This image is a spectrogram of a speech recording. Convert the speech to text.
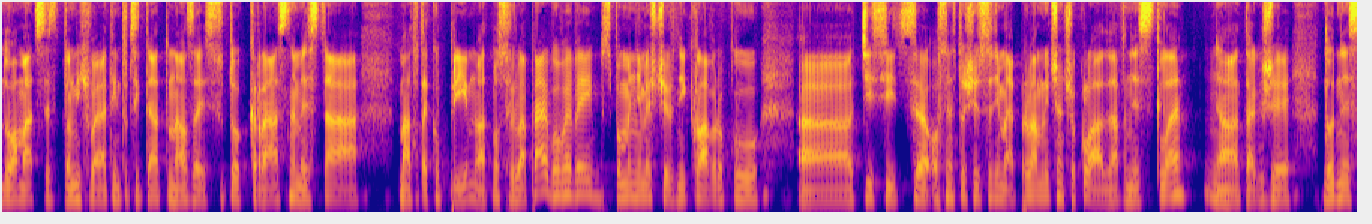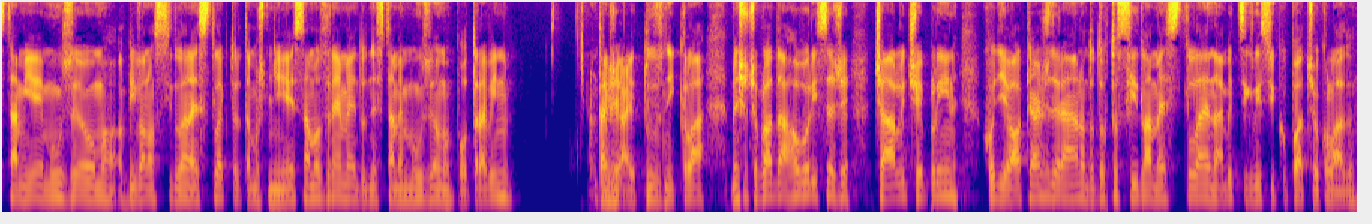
mnoha máte veľmi chvália týmto citátom, naozaj sú to krásne mesta, mesta a má to takú príjemnú atmosféru. A práve vo Vevej, spomeniem ešte, vznikla v roku uh, 1867 aj prvá mliečna čokoláda v Nestle, uh, takže dodnes tam je múzeum v bývalom sídle Nestle, ktoré tam už nie je samozrejme, dodnes tam je múzeum potravín, Takže aj tu vznikla menšia čokoláda. Hovorí sa, že Charlie Chaplin chodieval každé ráno do tohto sídla Mestle na bicykli si kúpať čokoládu.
